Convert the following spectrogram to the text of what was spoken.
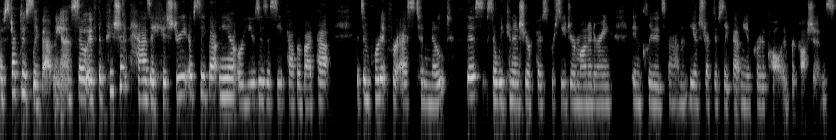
Obstructive sleep apnea. So if the patient has a history of sleep apnea or uses a CPAP or BiPAP, it's important for us to note this so we can ensure post-procedure monitoring includes um, the obstructive sleep apnea protocol and precautions.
